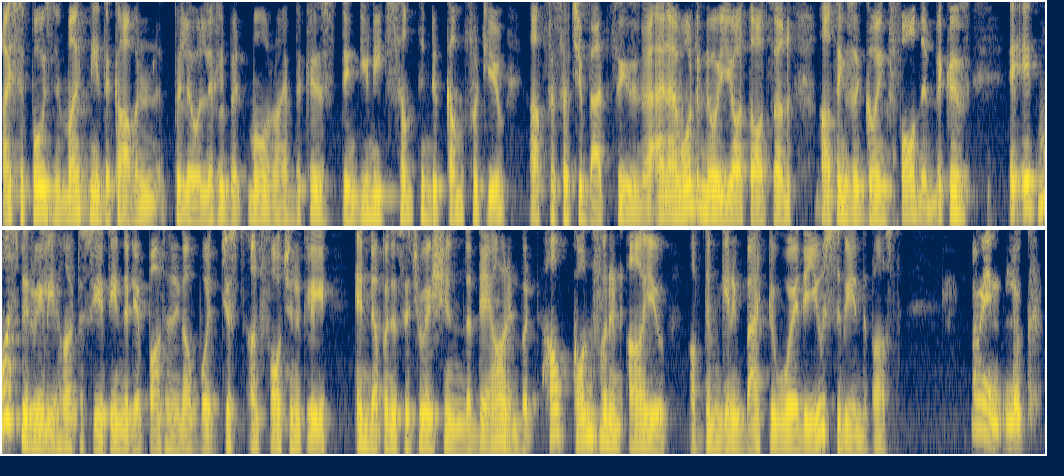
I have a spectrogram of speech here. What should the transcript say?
I suppose you might need the carbon pillow a little bit more, right? Because then you need something to comfort you after such a bad season. And I want to know your thoughts on how things are going for them, because it, it must be really hard to see a team that you're partnering up with just unfortunately end up in the situation that they are in. But how confident are you of them getting back to where they used to be in the past? I mean, look,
